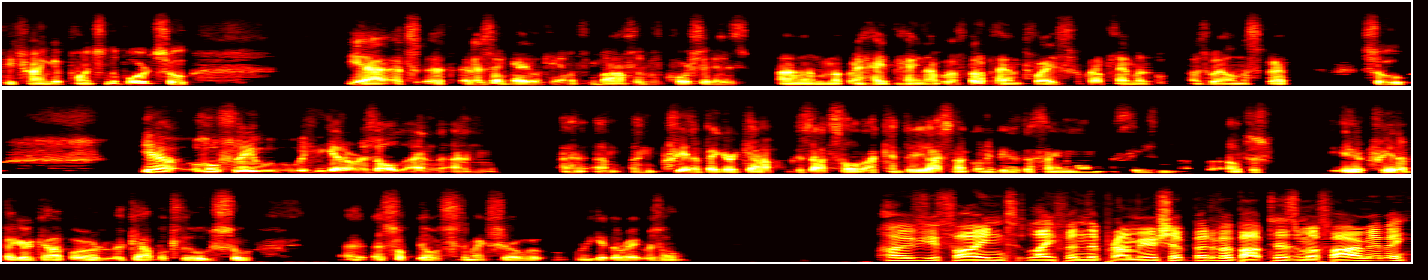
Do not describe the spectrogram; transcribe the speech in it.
to try and get points on the board. So yeah, it's it, it is a vital game. It's massive, of course it is. Um, I'm not going to hide behind that. We've got to play them twice. We've got to play them as well in the split. So, yeah, hopefully we can get a result and and and, and create a bigger gap because that's all I can do. That's not going to be the defining moment of the season. I'll just either create a bigger gap or a gap will close. So uh, it's up to us to make sure we, we get the right result. How have you found life in the Premiership? Bit of a baptism of fire, maybe.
